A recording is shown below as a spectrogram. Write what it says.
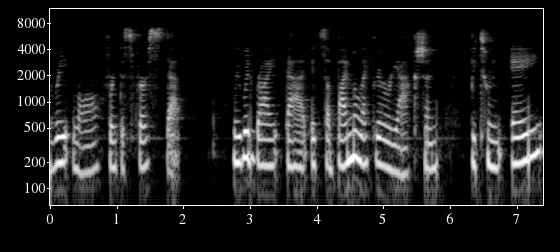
rate law for this first step, we would write that it's a bimolecular reaction between A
